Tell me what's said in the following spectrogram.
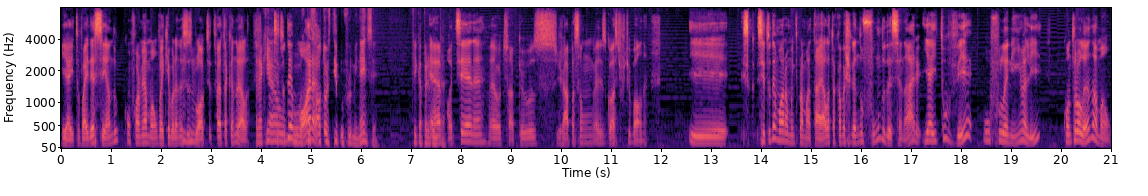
E aí tu vai descendo, conforme a mão vai quebrando esses uhum. blocos e tu vai atacando ela. Será que é Se tu o, demora... o pessoal torcia pro Fluminense? Fica a pergunta. É, pode ser, né? É, tu sabe que os japas são. Eles gostam de futebol, né? E se tu demora muito para matar ela, tu acaba chegando no fundo desse cenário e aí tu vê o fulaninho ali controlando a mão.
